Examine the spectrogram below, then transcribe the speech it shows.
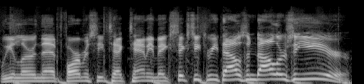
we learned that pharmacy tech Tammy makes $63,000 a year.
